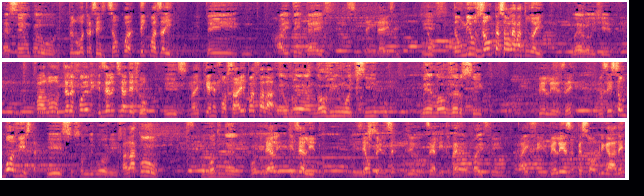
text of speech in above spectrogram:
É 100 um pelo outro. Pelo outro é 100. São, tem quantos aí? Tem. Aí tem 10. Tem 10, hein? Então, então milzão o pessoal leva tudo aí. Leva ligeiro. Falou, o telefone ele- Zé Lito já deixou. Isso. Mas quer reforçar aí, pode falar. É o meu 9185 6905. Beleza, hein? Vocês são de Boa Vista. Isso, somos de Boa Vista. Falar com O Rondinelli. Rondinelli e Zé Você é o filho do Zé, Lito, né? É, pai e filho. Pai e filho. Beleza, pessoal. Obrigado, hein?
